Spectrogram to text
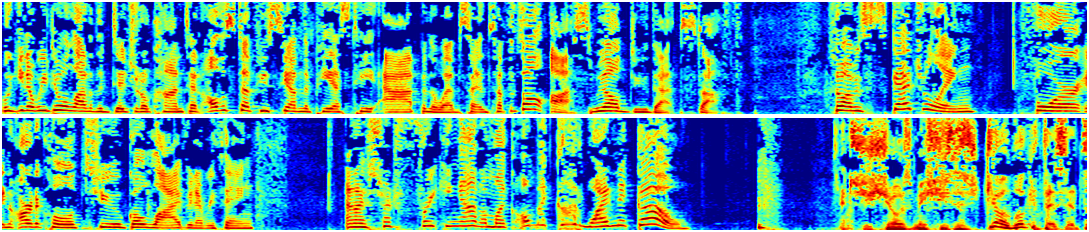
Well, you know, we do a lot of the digital content, all the stuff you see on the PST app and the website and stuff. It's all us. We all do that stuff. So I was scheduling for an article to go live and everything. And I started freaking out. I'm like, oh my God, why didn't it go? And she shows me. She says, "Joe, look at this. It's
